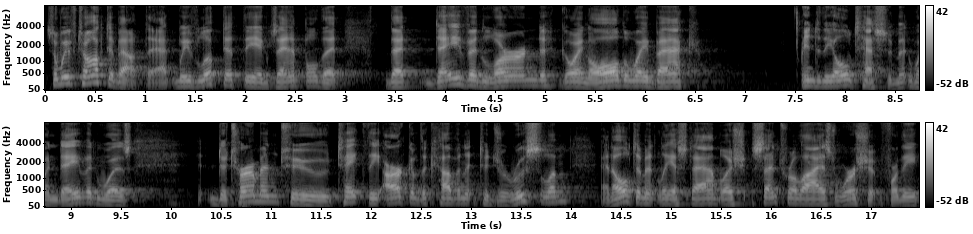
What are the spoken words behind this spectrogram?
So we've talked about that. We've looked at the example that, that David learned going all the way back into the Old Testament when David was determined to take the Ark of the Covenant to Jerusalem and ultimately establish centralized worship for the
